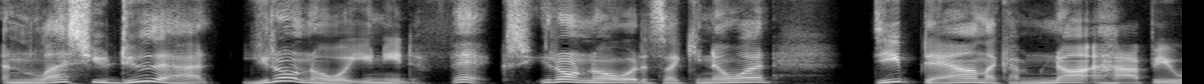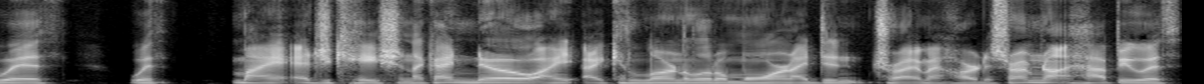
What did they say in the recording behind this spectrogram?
unless you do that, you don't know what you need to fix. You don't know what it's like, you know what? Deep down, like I'm not happy with with my education. Like I know I, I can learn a little more and I didn't try my hardest, or I'm not happy with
